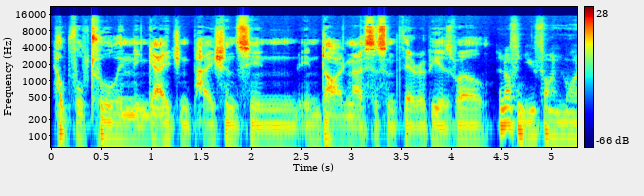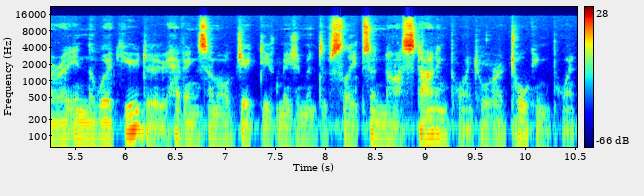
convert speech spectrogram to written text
helpful tool in engaging patients in, in diagnosis and therapy as well. And often you find, Moira, in the work you do, having some objective measurement of sleep's a nice starting point or a talking point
